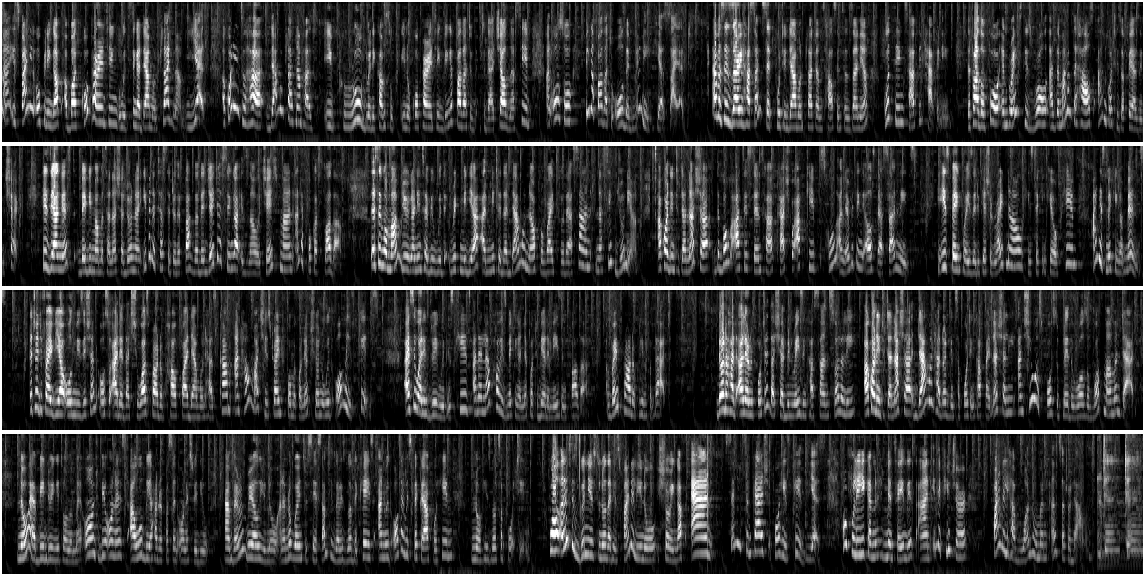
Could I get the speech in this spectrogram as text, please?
Donna is finally opening up about co-parenting with singer Diamond Platnumz. Yes, according to her, Diamond Platnumz has improved when it comes to you know co-parenting, being a father to, to their child Nasib, and also being a father to all the many he has sired. Ever since Zari Hassan set foot in Diamond Platnumz's house in Tanzania, good things have been happening. The father of four embraced his role as the man of the house and got his affairs in check. His youngest, baby mama Tanasha Donna, even attested to the fact that the Jeje singer is now a changed man and a focused father. The single mom, during an interview with Rick Media, admitted that Diamond now provides for their son, Naseeb Jr. According to Tanasha, the Bongo artist sends her cash for upkeep, school, and everything else their son needs. He is paying for his education right now, he's taking care of him, and is making amends. The 25-year-old musician also added that she was proud of how far Diamond has come and how much he's trying to form a connection with all his kids. I see what he's doing with his kids and I love how he's making an effort to be an amazing father. I'm very proud of him for that. Donna had earlier reported that she had been raising her son solely. According to Tanasha, Diamond had not been supporting her financially and she was forced to play the roles of both mom and dad. No, I've been doing it all on my own. To be honest, I will be 100% honest with you. I'm very real, you know, and I'm not going to say something that is not the case. And with all the respect I have for him, no, he's not supporting. Well, at least it's good news to know that he's finally, you know, showing up and sending some cash for his kids. Yes, hopefully he can maintain this and in the future, finally have one woman and settle down. Dun, dun.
